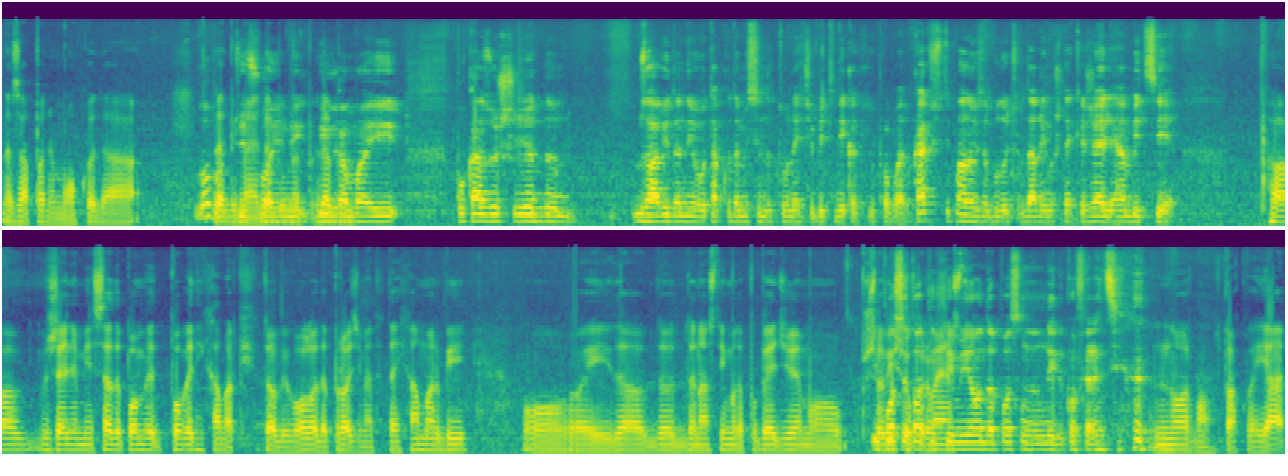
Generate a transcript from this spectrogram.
da zapadnem oko da Dobro, da bi ti me- da bi me- da bi- igrama i pokazuješ jedan zavidan nivo, tako da mislim da tu neće biti nikakvih problema. Kakvi su ti planovi za budućnost? Da li imaš neke želje, ambicije? Pa želja mi je sad da pobed, pobedim Hamarbi. To bi volio da prođem eto taj Hamarbi. Ovaj, da, da, da nastavimo da pobeđujemo što I više posle u Tottenham prvenstvu. i onda posle Liga konferencije. Normalno, tako je. Ja,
